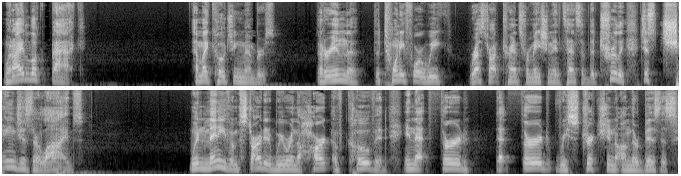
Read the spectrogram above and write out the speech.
When I look back at my coaching members that are in the, the 24 week restaurant transformation intensive that truly just changes their lives. When many of them started, we were in the heart of COVID in that third that third restriction on their business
